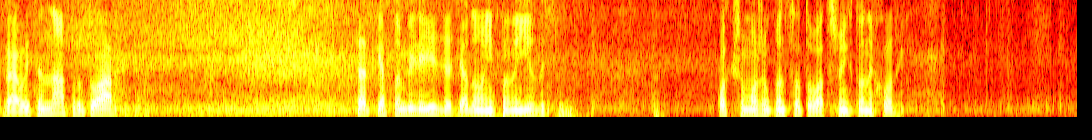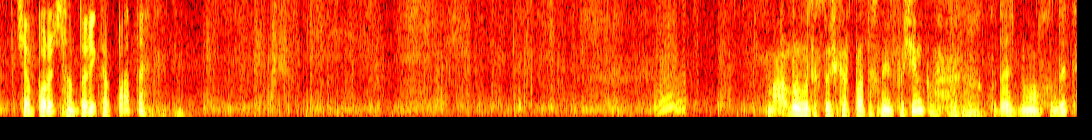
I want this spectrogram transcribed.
Треба вийти на тротуар. Все-таки автомобілі їздять, я думаю, ніхто не їздить. Поки що можемо констатувати, що ніхто не ходить. Ще поруч Санторі Карпати. Мав би бути хтось в Карпатах на відпочинку, кудись би мав ходити.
